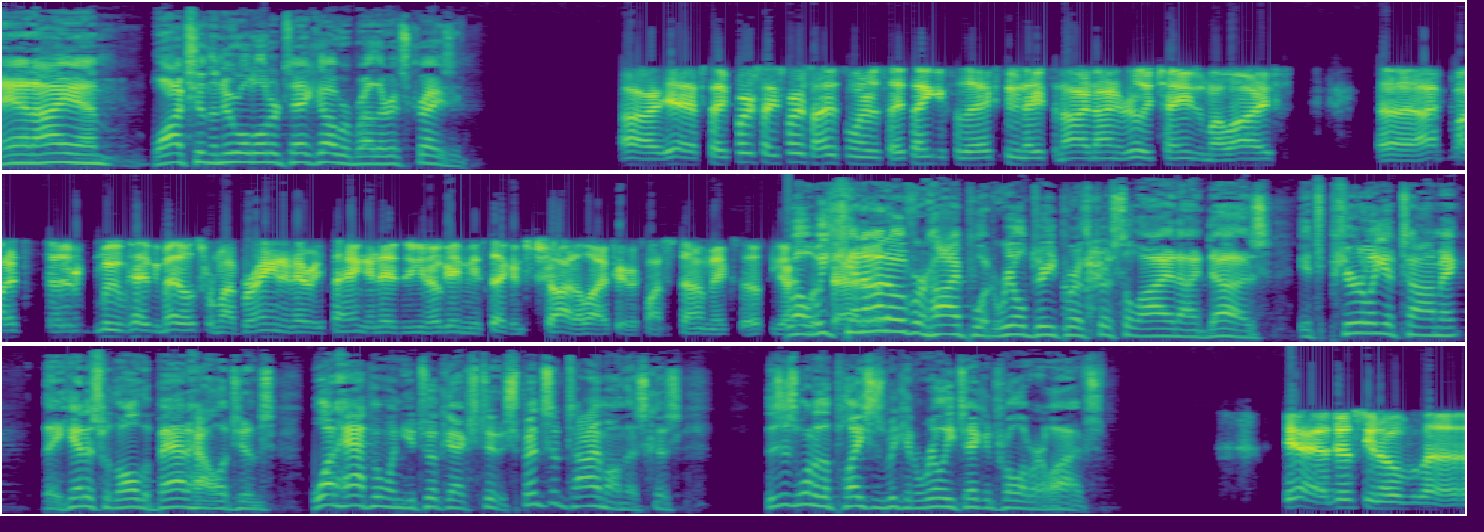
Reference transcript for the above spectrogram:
Man, I am watching the New World Order take over, brother. It's crazy. All right, yeah. First things first. I just wanted to say thank you for the X2 Nascent iodine. It really changed my life. Uh, I bought it to move heavy metals for my brain and everything, and it you know gave me a second shot of life here with my stomach. So if you guys Well, we cannot up- overhype what real deep earth crystal iodine does. It's purely atomic. They hit us with all the bad halogens. What happened when you took X2? Spend some time on this because this is one of the places we can really take control of our lives. Yeah, just you know uh,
